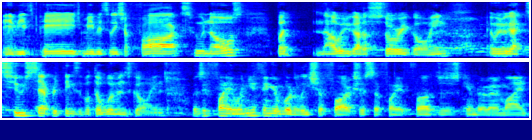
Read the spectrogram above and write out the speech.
Maybe it's Paige. Maybe it's Alicia Fox. Who knows? But now we've got a story going, and we've got two separate things about the women's going. It's funny when you think about Alicia Fox. Just a funny thought just came to my mind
